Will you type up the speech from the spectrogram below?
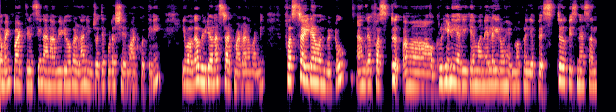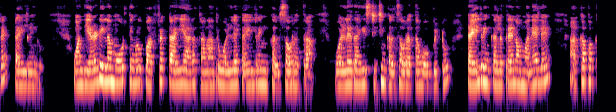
ಕಮೆಂಟ್ ಮಾಡಿ ತಿಳಿಸಿ ನಾನು ಆ ವಿಡಿಯೋಗಳನ್ನ ನಿಮ್ಮ ಜೊತೆ ಕೂಡ ಶೇರ್ ಮಾಡ್ಕೋತೀನಿ. ಇವಾಗ ವಿಡಿಯೋನ ಸ್ಟಾರ್ಟ್ ಮಾಡೋಣ ಬನ್ನಿ. ಫಸ್ಟ್ ಐಡಿಯಾ ಬಂದ್ಬಿಟ್ಟು, ಅಂದರೆ ಫಸ್ಟ್ ಗೃಹಿಣಿಯರಿಗೆ ಮನೆಯಲ್ಲೇ ಇರೋ ಹೆಣ್ಮಕ್ಳಿಗೆ ಬೆಸ್ಟ್ ಬಿಸ್ನೆಸ್ ಅಂದರೆ ಟೈಲ್ರಿಂಗು ಒಂದು ಎರಡು ಇಲ್ಲ ಮೂರು ತಿಂಗಳು ಪರ್ಫೆಕ್ಟಾಗಿ ಯಾರ ಹತ್ರನಾದರೂ ಒಳ್ಳೆ ಟೈಲರಿಂಗ್ ಕಲಿಸೋರ ಹತ್ರ ಒಳ್ಳೆಯದಾಗಿ ಸ್ಟಿಚಿಂಗ್ ಕಲಿಸೋರ ಹತ್ರ ಹೋಗ್ಬಿಟ್ಟು ಟೈಲರಿಂಗ್ ಕಲಿತ್ರೆ ನಾವು ಮನೆಯಲ್ಲೇ ಅಕ್ಕಪಕ್ಕ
